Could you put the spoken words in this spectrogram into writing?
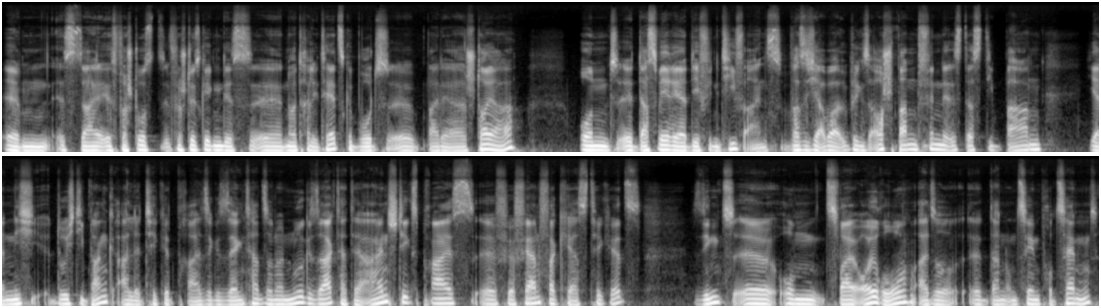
ähm, es, sei, es verstoßt, verstößt gegen das äh, Neutralitätsgebot äh, bei der Steuer. Und äh, das wäre ja definitiv eins. Was ich aber übrigens auch spannend finde, ist, dass die Bahn ja nicht durch die Bank alle Ticketpreise gesenkt hat, sondern nur gesagt hat, der Einstiegspreis äh, für Fernverkehrstickets sinkt äh, um 2 Euro, also äh, dann um 10 Prozent.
